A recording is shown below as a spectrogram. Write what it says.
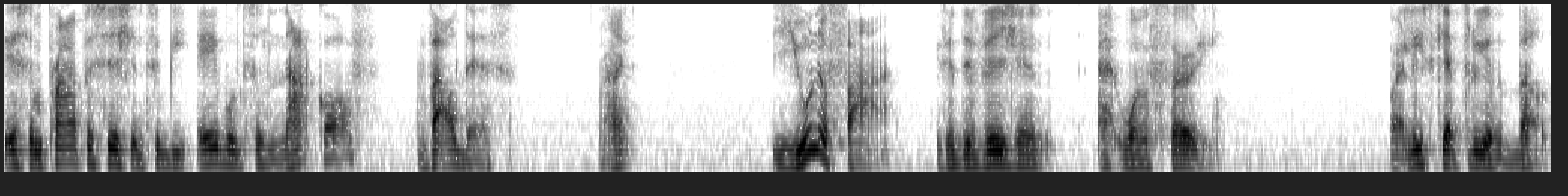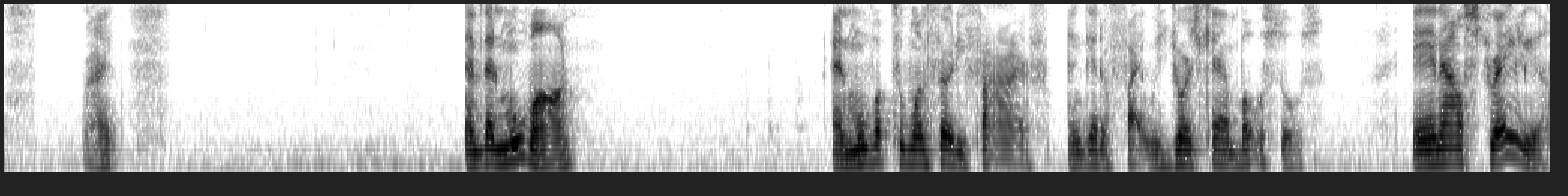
is in prime position to be able to knock off Valdez, right? Unify the division at 130, or at least get three of the belts, right? And then move on and move up to 135 and get a fight with George Kambosos in Australia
